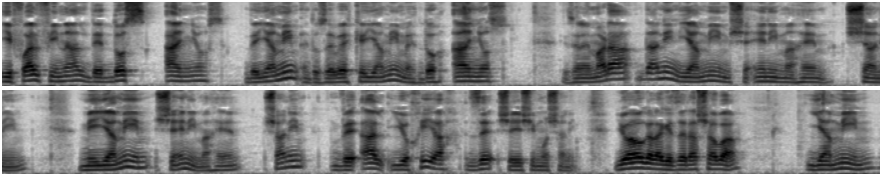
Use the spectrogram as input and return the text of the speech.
y fue al final de dos años de Yamim. Entonces ves que Yamim es dos años. Dice el Mará, Danin Yamim She'enimahem Shanim, Mi Yamim She'enimahem Shanim Ve'al Yochiach Ze Sheishimo Shanim. Yo hago la Gezerah Shabbat Yamim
